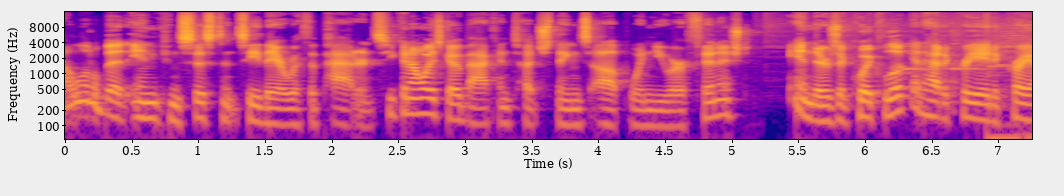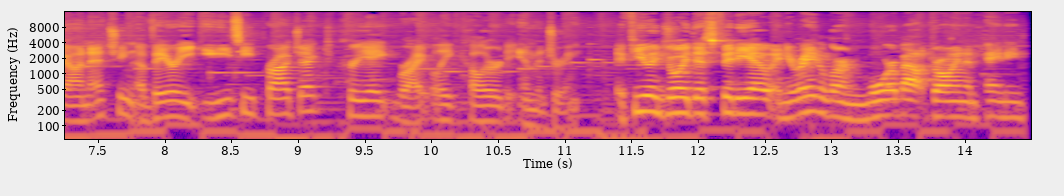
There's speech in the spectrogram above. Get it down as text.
a little bit inconsistency there with the patterns. You can always go back and touch things up when you are finished. And there's a quick look at how to create a crayon etching, a very easy project to create brightly colored imagery. If you enjoyed this video and you're ready to learn more about drawing and painting,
